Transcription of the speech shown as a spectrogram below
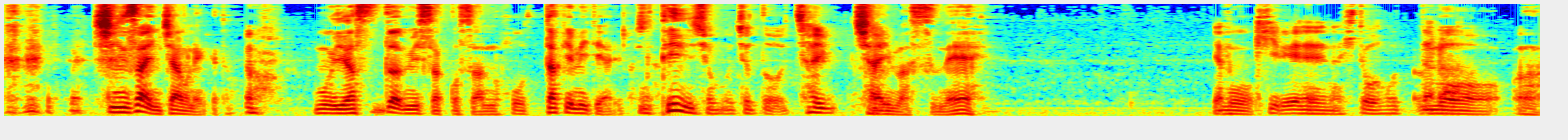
審査員ちゃうねんけど。もう安田美沙子さんの方だけ見てやりました。テンションもちょっとちゃい、ちゃいますね。やっぱもう綺麗な人がおったら、もう、うん。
